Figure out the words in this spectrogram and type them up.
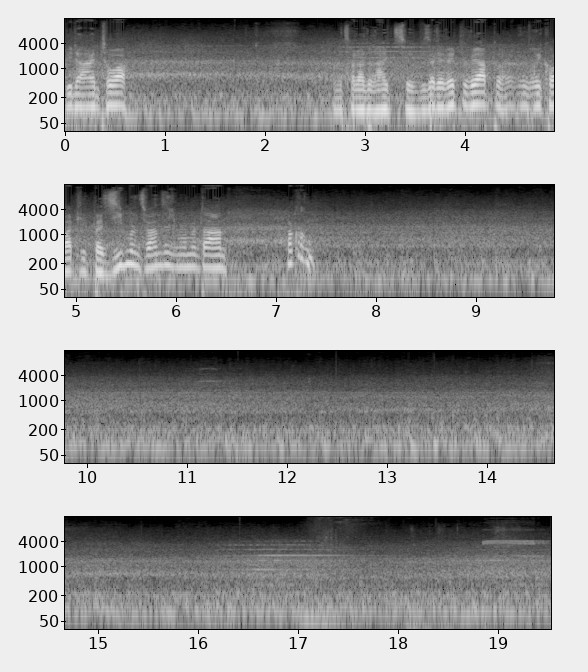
wieder ein Tor. Und jetzt hat er 13. Wie gesagt, der Wettbewerb, der Rekord liegt bei 27 momentan. Mal gucken. Auf geht's. Tor für den FC Schalke 04. Die Nummer 9.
